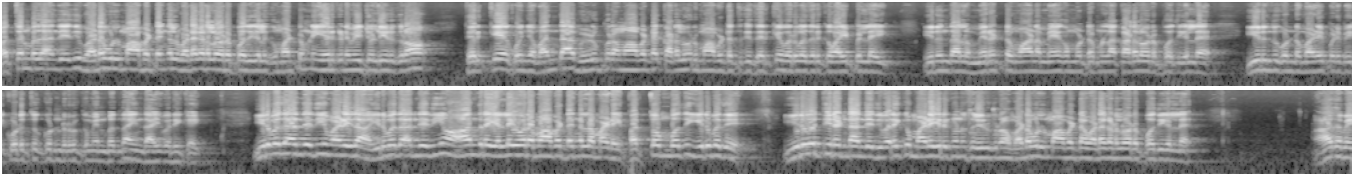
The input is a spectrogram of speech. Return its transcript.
பத்தொன்பதாம் தேதி வட உள் மாவட்டங்கள் வடகடலோர பகுதிகளுக்கு மட்டும்னு ஏற்கனவே சொல்லியிருக்கிறோம். தெற்கே கொஞ்சம் வந்தால் விழுப்புரம் மாவட்டம் கடலூர் மாவட்டத்துக்கு தெற்கே வருவதற்கு வாய்ப்பில்லை. இருந்தாலும் மிரட்டும் வான மேகமூட்டமெல்லாம் கடலோர பகுதிகளில் இருந்து கொண்டு மழைப்பிடிப்பை கொடுத்து கொண்டிருக்கும் என்பதுதான் இந்த ஆய்வறிக்கை இருபதாம் தேதியும் மழைதான் இருபதாம் தேதியும் ஆந்திர எல்லையோர மாவட்டங்களில் மழை. பத்தொன்பது இருபது இருபத்தி ரெண்டாம் தேதி வரைக்கும் மழை இருக்குன்னு சொல்லியிருக்கிறோம். வடவுள் மாவட்ட வடகடலோர பகுதிகளில். ஆகவே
